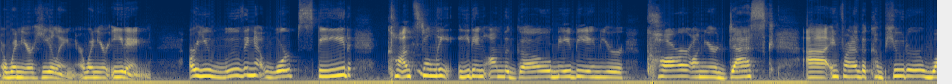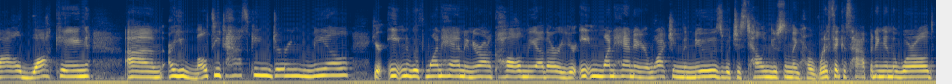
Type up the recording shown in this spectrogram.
Or when you're healing or when you're eating? Are you moving at warp speed, constantly eating on the go, maybe in your car, on your desk, uh, in front of the computer while walking? Um, are you multitasking during the meal? You're eating with one hand and you're on a call in the other, or you're eating one hand and you're watching the news, which is telling you something horrific is happening in the world.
